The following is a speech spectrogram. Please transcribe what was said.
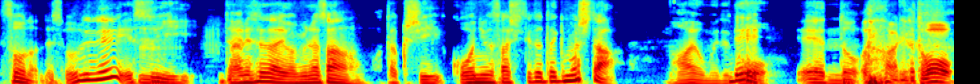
そうなんですよ。でね、SE 第二世代は皆さん、私、購入させていただきました。はい、おめででと、えーっと、ありがと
